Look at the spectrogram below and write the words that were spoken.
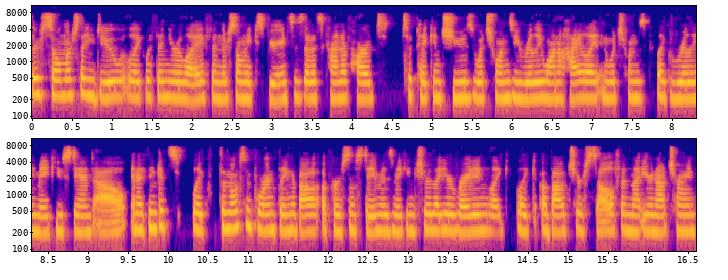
there's so much that you do like within your life and there's so many experiences that it's kind of hard to, to pick and choose which ones you really want to highlight and which ones like really make you stand out. And I think it's like the most important thing about a personal statement is making sure that you're writing like like about yourself and that you're not trying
